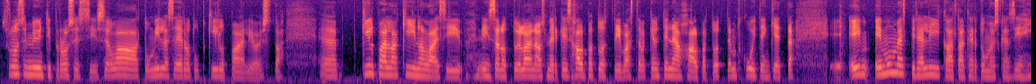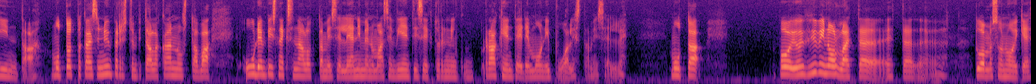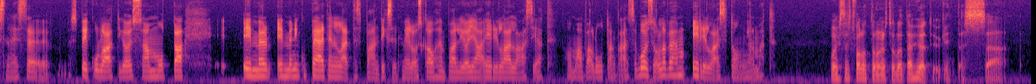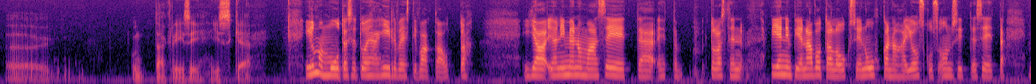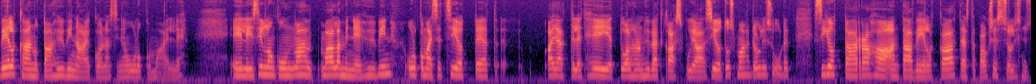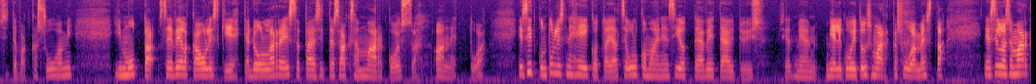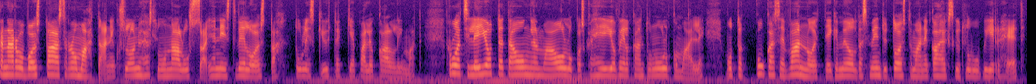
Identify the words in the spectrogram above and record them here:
Sulla on se myyntiprosessi, se laatu, millä sä erotut kilpailijoista kilpaillaan kiinalaisia niin sanottuja lainausmerkeissä halpatuotteja vastaan, vaikka nyt enää halpatuotteja, mutta kuitenkin, että ei, ei mun mielestä pidä liikaa takertua myöskään siihen hintaan. Mutta totta kai sen ympäristön pitää olla kannustava uuden bisneksen aloittamiselle ja nimenomaan sen vientisektorin niin kuin rakenteiden monipuolistamiselle. Mutta voi hyvin olla, että, että Tuomas on oikeassa näissä spekulaatioissaan, mutta emme, emme niin päätäni laittaisi pantiksi, että meillä olisi kauhean paljon ja eri lailla asiat oman valuutan kanssa. Voisi olla vähän erilaiset ongelmat. Voisi tästä valuuttanoinnista olla jotain hyötyykin tässä, kun tämä kriisi iskee? Ilman muuta se tuo ihan hirveästi vakautta. Ja, ja nimenomaan se, että, että tuollaisten pienempien avotalouksien uhkanahan joskus on sitten se, että velkaannutaan hyvin aikoina sinne ulkomaille – Eli silloin kun maalla menee hyvin, ulkomaiset sijoittajat ajattelet, että hei, että tuolla on hyvät kasvu- ja sijoitusmahdollisuudet, sijoittaa rahaa, antaa velkaa, tässä tapauksessa se olisi nyt sitten vaikka Suomi, ja, mutta se velka olisikin ehkä dollareissa tai sitten Saksan markoissa annettua. Ja sitten kun tulisi ne heikot ajat, se ulkomainen sijoittaja vetäytyisi sieltä meidän mielikuvitusmarkka Suomesta. Ja silloin se markan arvo voisi taas romahtaa, niin kuin silloin yhdessä luvun alussa, ja niistä veloista tulisikin yhtäkkiä paljon kalliimmat. Ruotsille ei ole tätä ongelmaa ollut, koska he ei ole velkaantunut ulkomaille, mutta kuka se vannoi, etteikö me oltaisi menty toistamaan ne 80-luvun virheet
